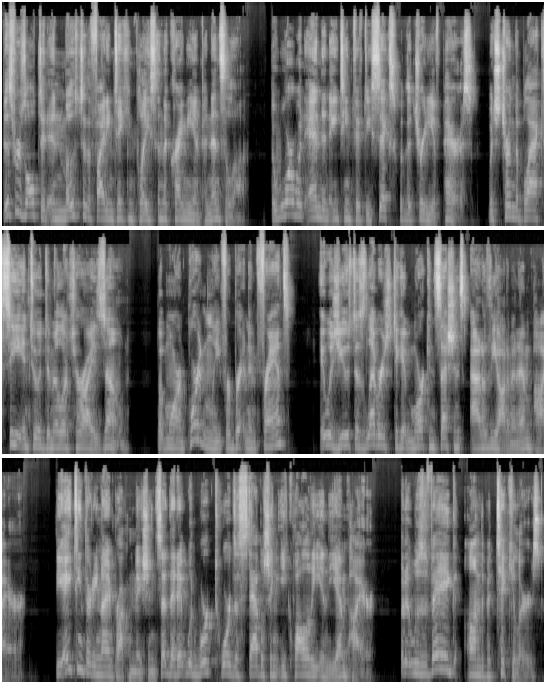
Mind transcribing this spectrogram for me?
This resulted in most of the fighting taking place in the Crimean Peninsula. The war would end in 1856 with the Treaty of Paris, which turned the Black Sea into a demilitarized zone. But more importantly for Britain and France, it was used as leverage to get more concessions out of the Ottoman Empire. The 1839 proclamation said that it would work towards establishing equality in the empire, but it was vague on the particulars,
